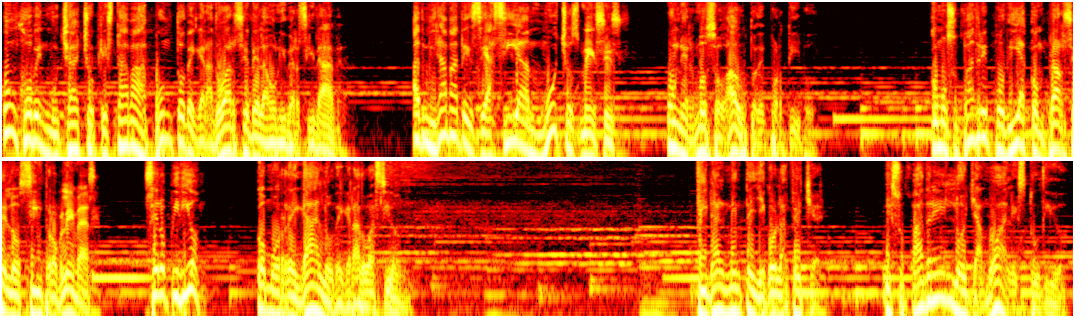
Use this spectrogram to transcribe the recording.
Un joven muchacho que estaba a punto de graduarse de la universidad admiraba desde hacía muchos meses un hermoso auto deportivo. Como su padre podía comprárselo sin problemas, se lo pidió como regalo de graduación. Finalmente llegó la fecha y su padre lo llamó al estudio.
